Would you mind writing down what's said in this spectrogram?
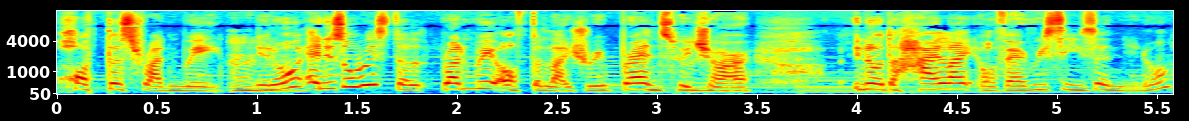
hottest runway, mm-hmm. you know, and it's always the runway of the luxury brands, which mm-hmm. are, you know, the highlight of every season, you know.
